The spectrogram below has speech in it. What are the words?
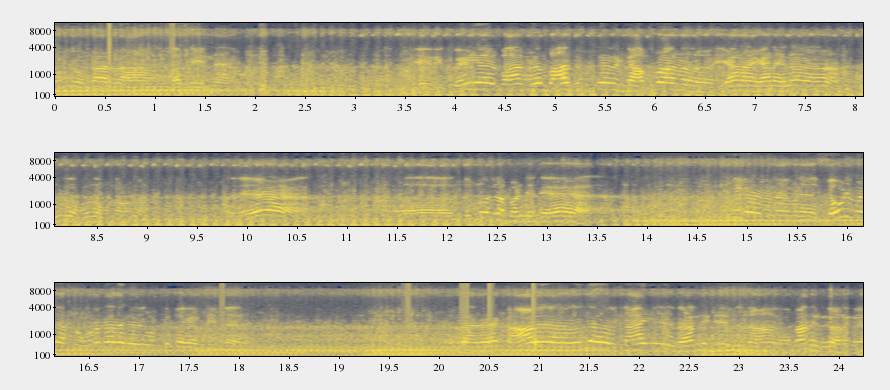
வந்து உட்காடுறா அப்படின்னு. சரி பெரியார் ஆள் பார்க்கணும் பார்த்துட்டு ரெண்டு அப்பலாம் ஏனா ஏனா என்ன? உள்ள உள்ள உள்ள உள்ள. அது துண்ணூரில் பண்ணுது செவடி மேலே அப்புறம் உனக்காக விட்டு போய் அப்படின்னாரு அது காலையில இருந்து ஒரு நாய் விரண்டுட்டே இருக்குதான் உட்காந்துட்டு இருக்கானுங்க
